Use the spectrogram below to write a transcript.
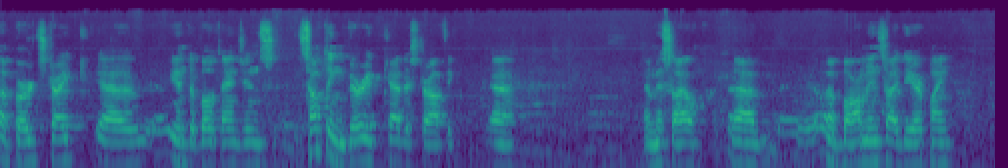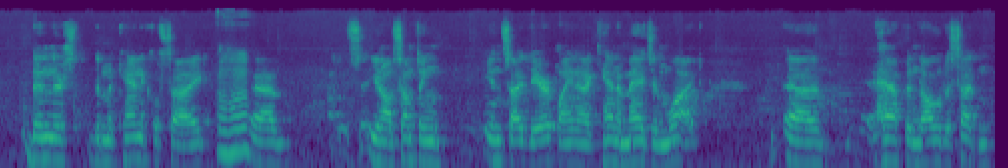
a bird strike uh, into both engines, something very catastrophic, uh, a missile, uh, a bomb inside the airplane. Then there's the mechanical side. Uh, s- you know, something inside the airplane, I can't imagine what, uh, happened all of a sudden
